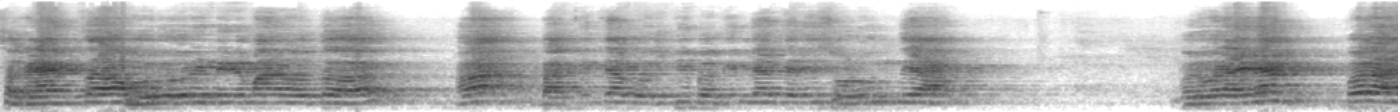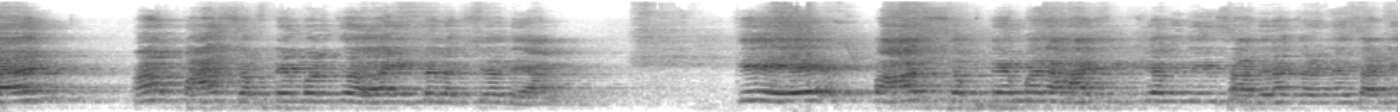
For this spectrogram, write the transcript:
सगळ्यांचं हुरहुर निर्माण होतं. हा बाकीच्या गोष्टी बघितल्या तरी सोडून द्या. बरोबर आहे ना? पण हा पाच सप्टेंबरचं इथं लक्ष द्या. की पाच सप्टेंबर हा शिक्षक दिन साजरा करण्यासाठी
